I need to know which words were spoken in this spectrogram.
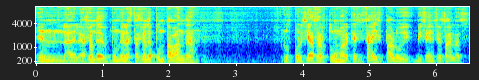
en la delegación de la estación de Punta Banda, los policías Arturo Márquez Isais y Pablo Vicencio Salas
